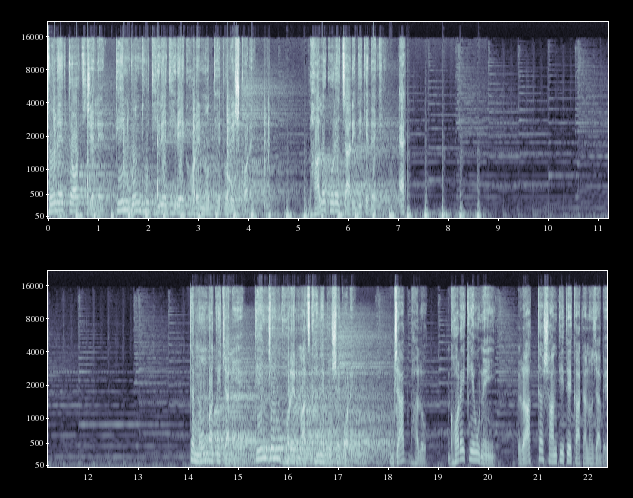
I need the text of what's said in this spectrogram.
ফোনে টর্চ জেলে তিন বন্ধু ধীরে ধীরে ঘরের মধ্যে প্রবেশ করে। ভালো করে চারিদিকে দেখে। একটা মোমবাতি জ্বালিয়ে তিনজন ঘরের মাঝখানে বসে পড়ে। যাক ভালো ঘরে কেউ নেই রাতটা শান্তিতে কাটানো যাবে।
